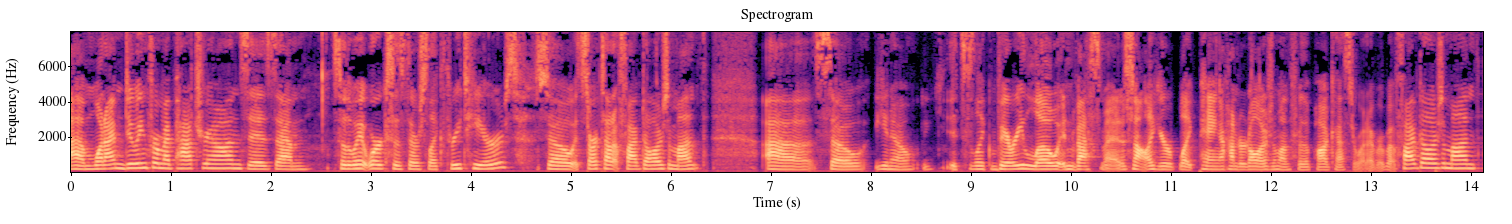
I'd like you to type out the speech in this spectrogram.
Um, what I'm doing for my Patreons is, um, so the way it works is there's like three tiers. So it starts out at $5 a month. Uh, so, you know, it's like very low investment. It's not like you're like paying $100 a month for the podcast or whatever, but $5 a month.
